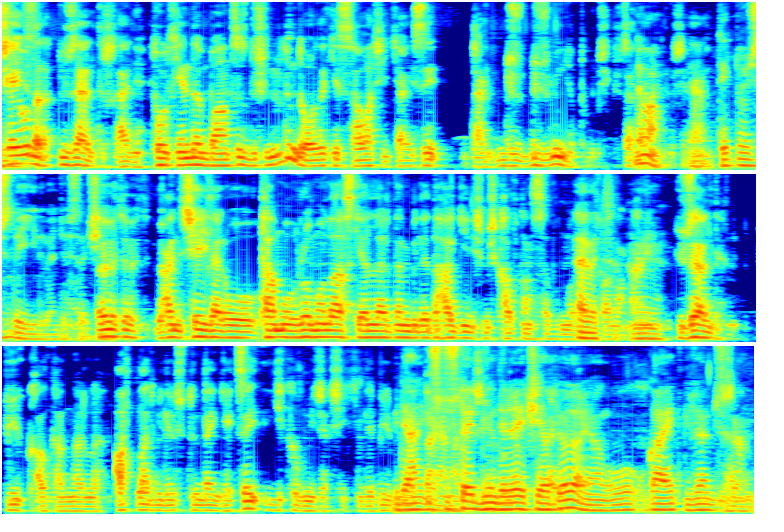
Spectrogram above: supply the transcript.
şey olarak güzeldir. Hani Tolkien'den bağımsız düşünüldüğünde oradaki savaş hikayesi yani düz, düzgün yapılmış, güzel Değil yapılmış. Yani. Yani teknolojisi de iyiydi bence. Şey. Evet evet. Hani şeyler o tam o Romalı askerlerden bile daha gelişmiş kalkan savunmaları Evet, falan. Hani aynen. güzeldi. Büyük kalkanlarla. Atlar bile üstünden geçse yıkılmayacak şekilde bir Bir de üst üste bindirerek şey yapıyorlar yani o gayet güzel bir sahne.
